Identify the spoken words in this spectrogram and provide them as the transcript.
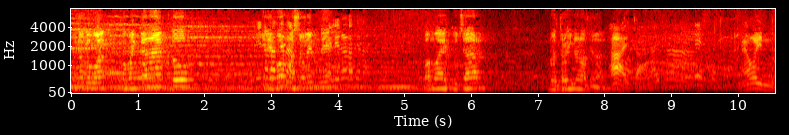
Bueno, como, como en cada acto y de forma solemne, El himno nacional. vamos a escuchar nuestro himno nacional. Ahí está. Me oído.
